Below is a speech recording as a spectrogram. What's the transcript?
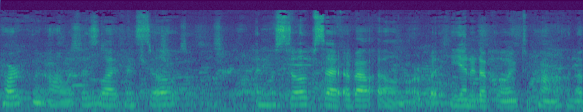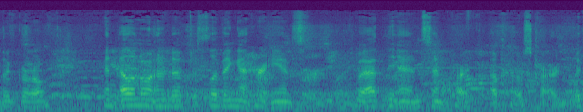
Park went on with his life and still and was still upset about Eleanor, but he ended up going to prom with another girl. And Eleanor ended up just living at her aunt's, but at the end sent Park a postcard with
